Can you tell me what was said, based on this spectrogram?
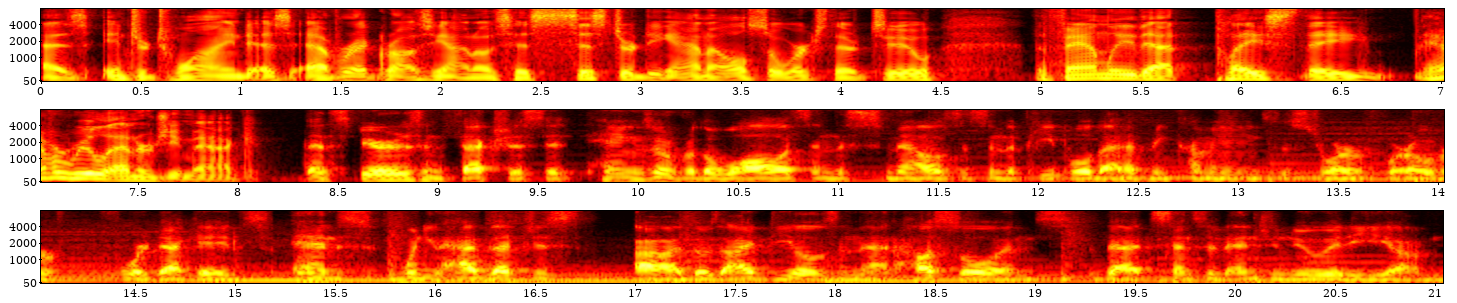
as intertwined as ever at Graziano's. His sister Deanna also works there too. The family, that place, they, they have a real energy, Mac that spirit is infectious. It hangs over the wall. It's in the smells. It's in the people that have been coming into the store for over four decades. And when you have that just uh, those ideals and that hustle and that sense of ingenuity, um,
